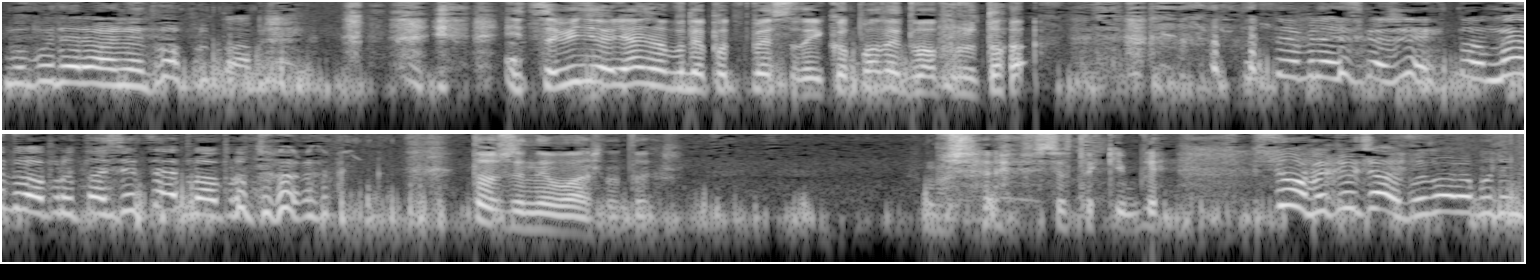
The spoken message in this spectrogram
Бо буде реально два прута, блядь. І це відео реально буде підписано, і копали два прута. Ти, блядь, скажи, хто ми два прута, чи це два прута. То вже не важно, так. що. Може, все-таки, блядь, Все, виключай, бо зараз будемо.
